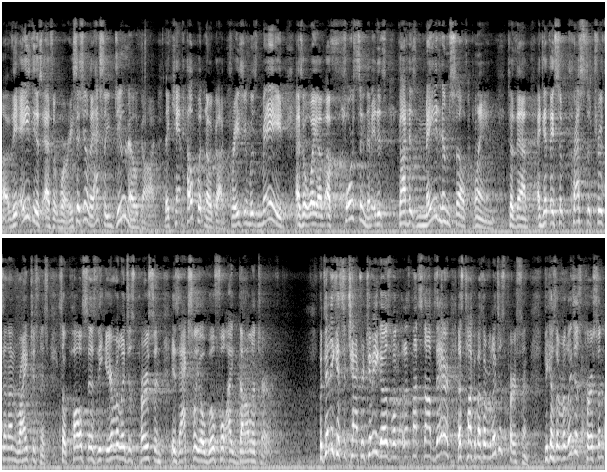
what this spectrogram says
Uh, the atheist, as it were. He says, you know, they actually do know God. They can't help but know God. Creation was made as a way of, of forcing them. It is God has made himself plain to them, and yet they suppress the truth and unrighteousness. So Paul says the irreligious person is actually a willful idolater. But then he gets to chapter 2, he goes, Well, let's not stop there. Let's talk about the religious person. Because the religious person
